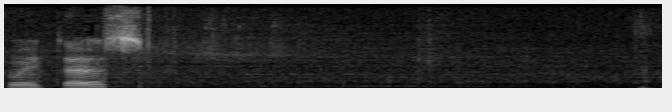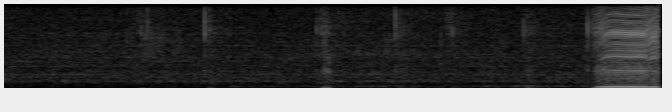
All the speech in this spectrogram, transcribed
tweet this. Hmm.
